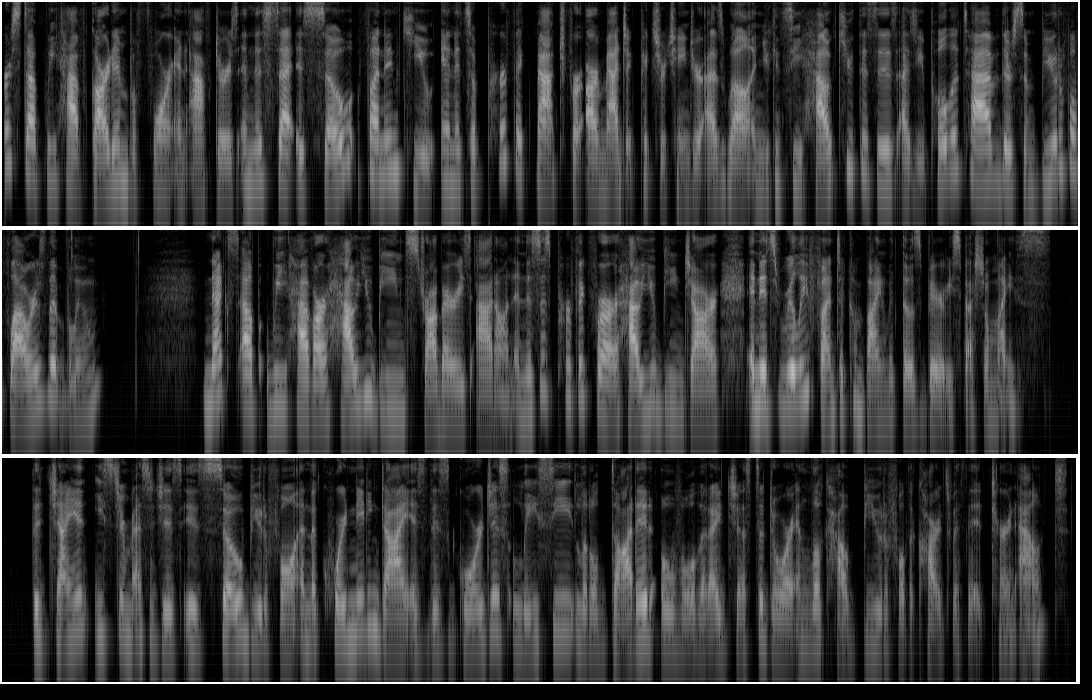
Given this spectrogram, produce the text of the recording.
First up, we have garden before and afters, and this set is so fun and cute, and it's a perfect match for our magic picture changer as well. And you can see how cute this is as you pull the tab. There's some beautiful flowers that bloom. Next up, we have our How You Bean Strawberries add-on, and this is perfect for our How You Bean jar, and it's really fun to combine with those very special mice. The giant Easter messages is so beautiful, and the coordinating die is this gorgeous, lacy little dotted oval that I just adore, and look how beautiful the cards with it turn out.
